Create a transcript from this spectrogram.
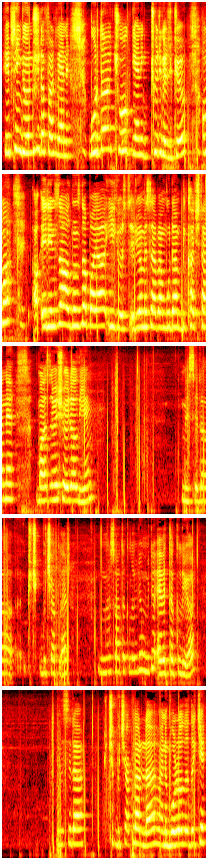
Hepsinin görünüşü de farklı yani. Burada çok yani kötü gözüküyor. Ama elinize aldığınızda bayağı iyi gösteriyor. Mesela ben buradan birkaç tane malzeme şöyle alayım. Mesela küçük bıçaklar. Bunlar sağa takılabiliyor muydu? Evet takılıyor. Mesela küçük bıçaklarla hani Borola'daki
